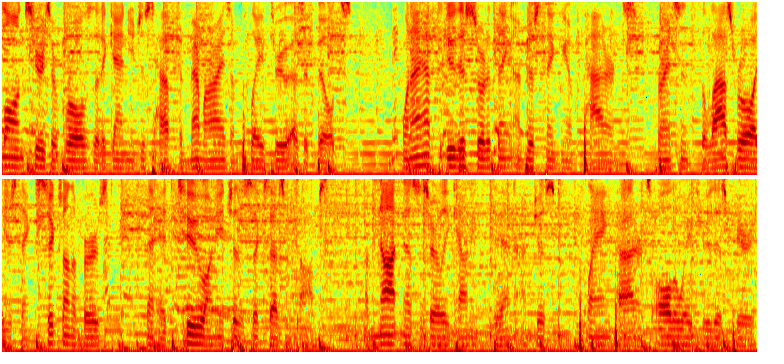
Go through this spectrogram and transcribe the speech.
long series of rolls that, again, you just have to memorize and play through as it builds. When I have to do this sort of thing, I'm just thinking of patterns. For instance, the last roll, I just think 6 on the first, then hit 2 on each of the successive toms. I'm not necessarily counting to 10, I'm just playing patterns all the way through this period.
